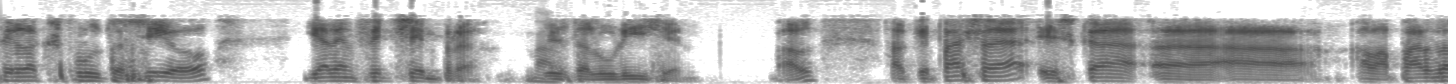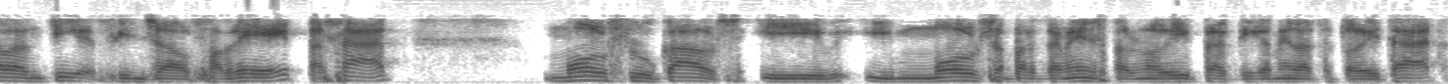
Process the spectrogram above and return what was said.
fer l'explotació ja l'hem fet sempre, Val. des de l'origen. Val? El que passa és que a, eh, a, a la part de l'antic, fins al febrer passat, molts locals i, i molts apartaments, per no dir pràcticament la totalitat,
